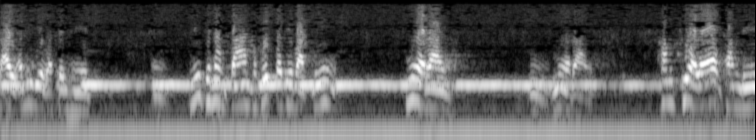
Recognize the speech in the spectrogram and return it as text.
จัย อันนี้เรียกว่าเป็นเหตุนี่ฉะนั้นการประพฤติปฏิบัตินี้ เมื่อไรเมื่อไรทำชั่วแล้วทำดี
